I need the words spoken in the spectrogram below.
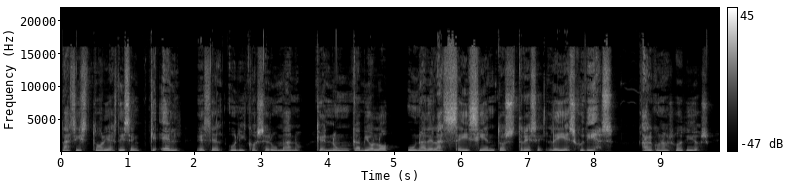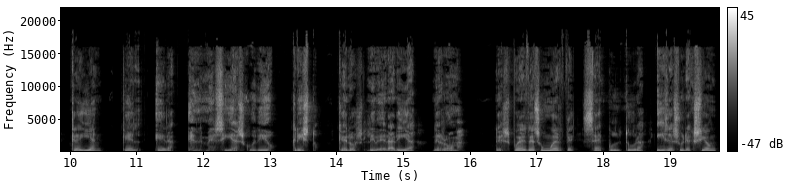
Las historias dicen que él es el único ser humano que nunca violó una de las 613 leyes judías. Algunos judíos creían que él era el Mesías judío, Cristo, que los liberaría de Roma. Después de su muerte, sepultura y resurrección,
